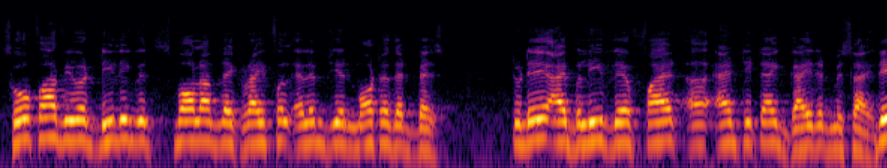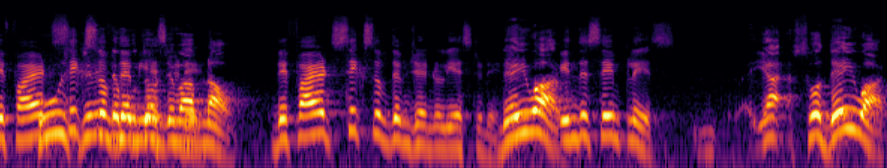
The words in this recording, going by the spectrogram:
So far we were dealing with small arms like rifle, LMG and mortars at best. Today I believe they have fired an anti-tank guided missile. They fired Who is six giving of the them Mutor yesterday. Jawab now? They fired six of them, generally yesterday. There you are. In the same place. Yeah, so there you are.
